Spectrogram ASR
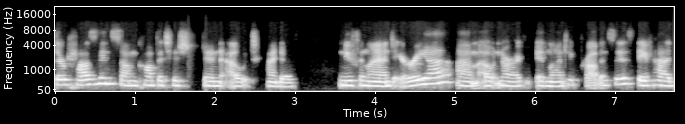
there has been some competition out kind of Newfoundland area um, out in our Atlantic provinces, they've had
